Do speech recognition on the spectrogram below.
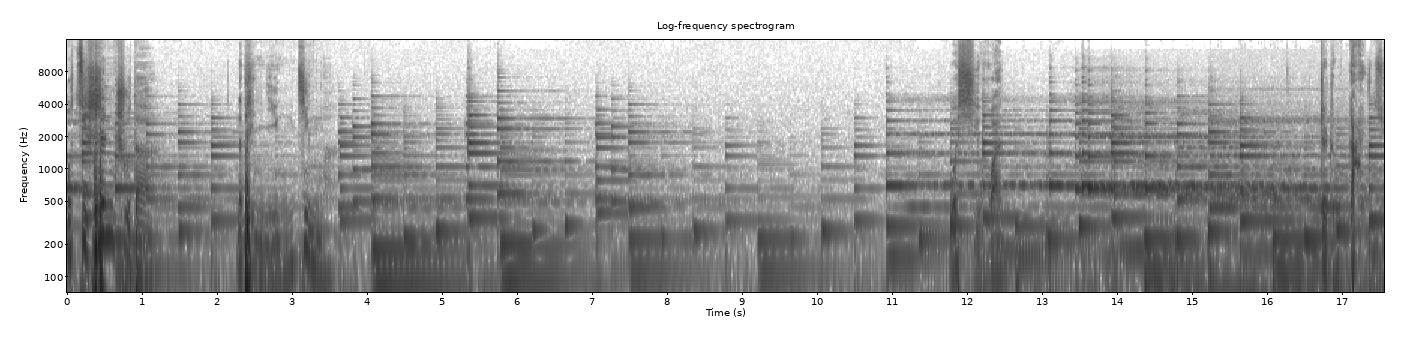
我最深处的那片宁静吗？我喜欢这种感觉。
